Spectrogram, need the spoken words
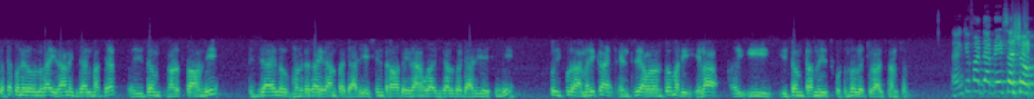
గత కొన్ని రోజులుగా ఇరాన్ ఇజ్రాయెల్ మధ్య యుద్ధం నడుస్తా ఉంది. ఇజ్రాయెల్ మొదటగా ఇరాన్ పై దాడి చేసింది తర్వాత ఇరాన్ కూడా ఇజ్రాయెల్ పై దాడి చేసింది. సో ఇప్పుడు అమెరికా ఎంట్రీ అవడంతో మరి ఎలా ఈ యుద్ధం టర్న్ తీసుకుంటుందో వేచి చూడాల్సిన అంశం. Thank you for the updates Ashok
